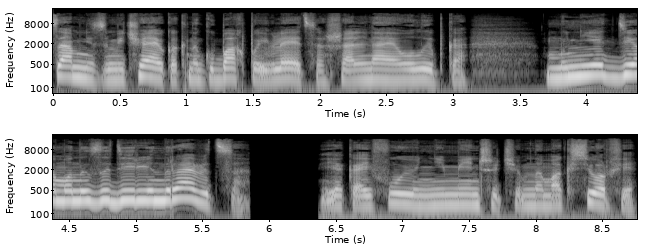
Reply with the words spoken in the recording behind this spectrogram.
Сам не замечаю, как на губах появляется шальная улыбка. Мне, демоны задери, нравится. Я кайфую не меньше, чем на максерфе,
